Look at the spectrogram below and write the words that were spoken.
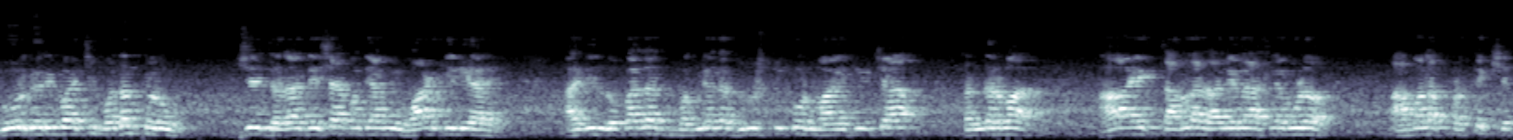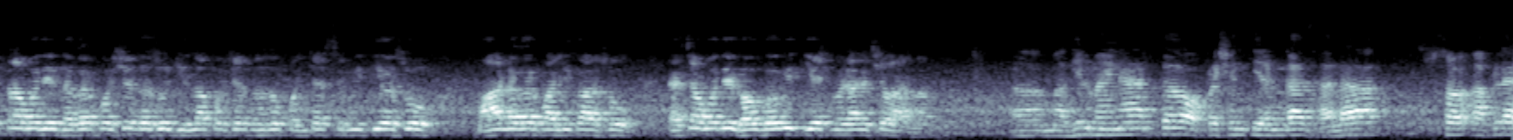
गोरगरिबाची मदत करू जे जनादेशामध्ये आम्ही वाढ केली आहे आणि लोकांचा बघण्याचा दृष्टिकोन माहितीच्या संदर्भात हा एक चांगला झालेला असल्यामुळं आम्हाला प्रत्येक क्षेत्रामध्ये नगर परिषद असो जिल्हा परिषद असो पंचायत समिती असो महानगरपालिका असो याच्यामध्ये घवघवीत यश मिळाल्याशिवाय राहणार मागील महिन्यात ऑपरेशन तिरंगा झाला. स आपल्या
